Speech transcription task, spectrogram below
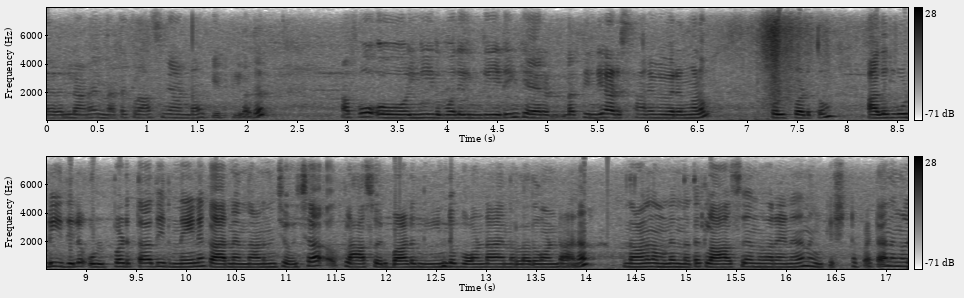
ലെവലിലാണ് ഇന്നത്തെ ക്ലാസ് ഞാൻ ഉണ്ടാക്കിയിട്ടുള്ളത്. അപ്പോൾ ഇനി ഇതുപോലെ ഇന്ത്യയുടെയും കേരളത്തിന്റെയും അടിസ്ഥാന വിവരങ്ങളും ഉൾപ്പെടുത്തും. അതും കൂടി ഇതിൽ ഉൾപ്പെടുത്താതിരുന്നതിന് കാരണം എന്താണെന്ന് ചോദിച്ചാൽ ക്ലാസ് ഒരുപാട് നീണ്ടു പോകണ്ട എന്നുള്ളത് കൊണ്ടാണ്. ഇതാണ് നമ്മുടെ ഇന്നത്തെ ക്ലാസ് എന്ന് പറയുന്നത്. നിങ്ങൾക്ക് ഇഷ്ടപ്പെട്ടാൽ നിങ്ങൾ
